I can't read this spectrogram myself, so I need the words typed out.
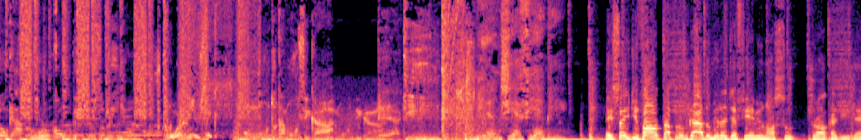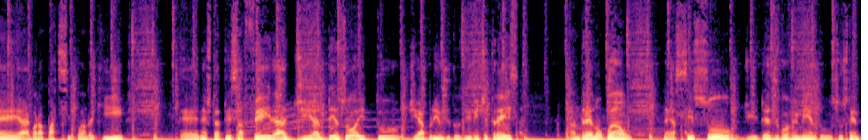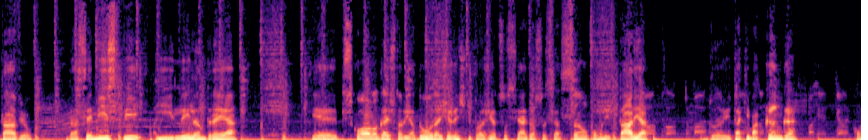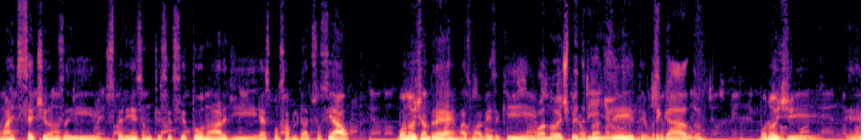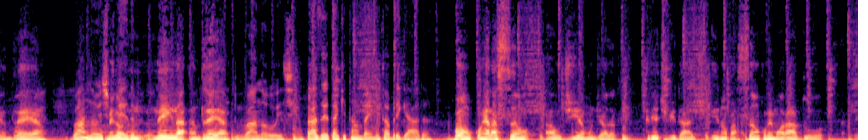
Plugado com Pedro Sobrinho. One Music. O mundo da música é aqui. Mirante FM. É isso aí, de volta plugado Mirante FM, o nosso troca de ideia, agora participando aqui é, nesta terça-feira, dia 18 de abril de 2023. André Lobão, né, assessor de desenvolvimento sustentável da CEMISP, e Leila Andréa, é psicóloga, historiadora, gerente de projetos sociais da Associação Comunitária do Itaquibacanga, com mais de sete anos aí de experiência no terceiro setor na área de responsabilidade social. Boa noite, André, mais uma vez aqui. Boa noite, Pedrinho. É um prazer ter Obrigado. Boa noite, é, Andréa. Boa noite, Melhor, Pedro. Leila, Andréa. Boa noite. Um prazer estar aqui também. Muito obrigada. Bom, com relação ao Dia Mundial da Criatividade e Inovação, comemorado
